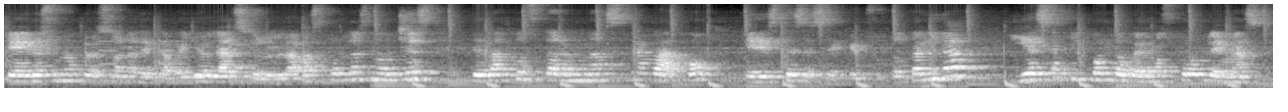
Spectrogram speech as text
que eres una persona de cabello lacio, lo lavas por las noches, te va a costar más trabajo que este se seque en su totalidad. Y es aquí cuando vemos problemas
